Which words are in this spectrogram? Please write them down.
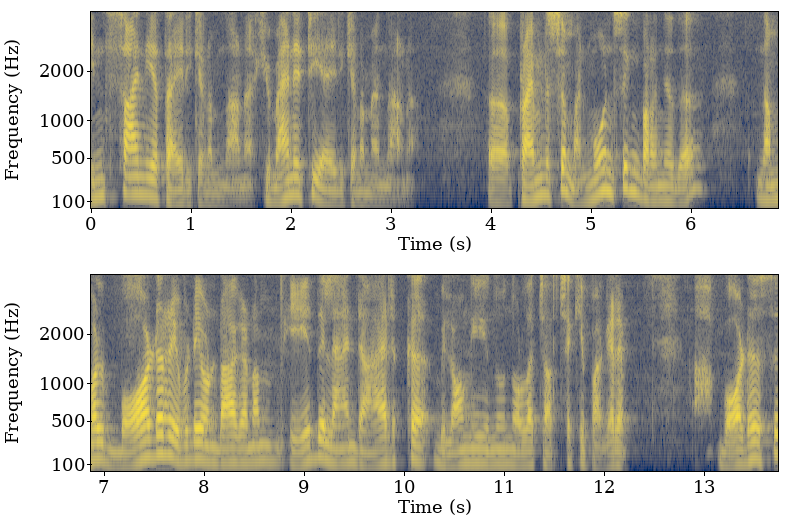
ഇൻസാനിയത്തായിരിക്കണം എന്നാണ് ഹ്യൂമാനിറ്റി ആയിരിക്കണം എന്നാണ്. പ്രൈം മിനിസ്റ്റർ മൻമോഹൻ സിംഗ് പറഞ്ഞത് നമ്മൾ ബോർഡർ എവിടെ ഉണ്ടാകണം ഏത് ലാൻഡ് ആർക്ക് ബിലോങ് ചെയ്യുന്നു എന്നുള്ള ചർച്ചയ്ക്ക് പകരം ആ ബോർഡേഴ്സ്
